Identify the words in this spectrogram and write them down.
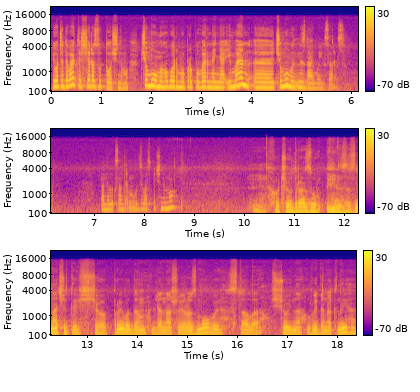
І отже, давайте ще раз уточнимо, чому ми говоримо про повернення імен, е, чому ми не знаємо їх зараз. Пане Олександре, мабуть, з вас почнемо. Хочу одразу зазначити, що приводом для нашої розмови стала щойно видана книга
